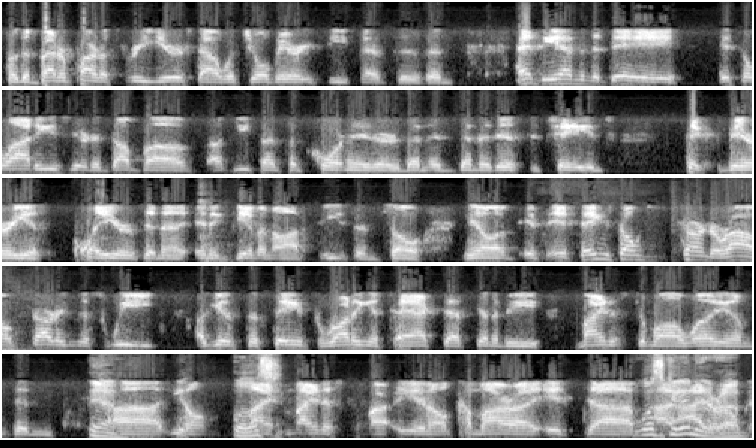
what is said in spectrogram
for the better part of three years now with Joe Barry's defenses. And at the end of the day, it's a lot easier to dump a, a defensive coordinator than it, than it is to change six various players in a in a given off season. So you know if if things don't get turned around starting this week against the Saints running attack that's going to be minus Jamaal Williams and Yeah. uh, you know Well, mi- minus Kamara, you know Kamara. It uh, Let's get into it, Rob.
